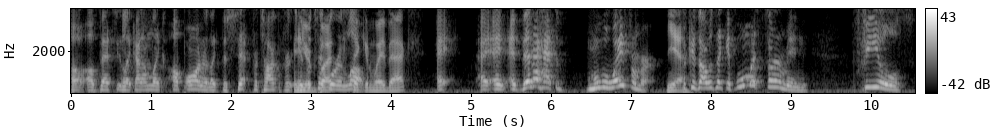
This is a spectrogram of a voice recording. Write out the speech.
of, of that scene, like and I'm like up on her, like the set photographer. And it your looks like we're in love. sticking way back. And, and, and then I had to move away from her. Yeah. because I was like, if Uma Thurman feels.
